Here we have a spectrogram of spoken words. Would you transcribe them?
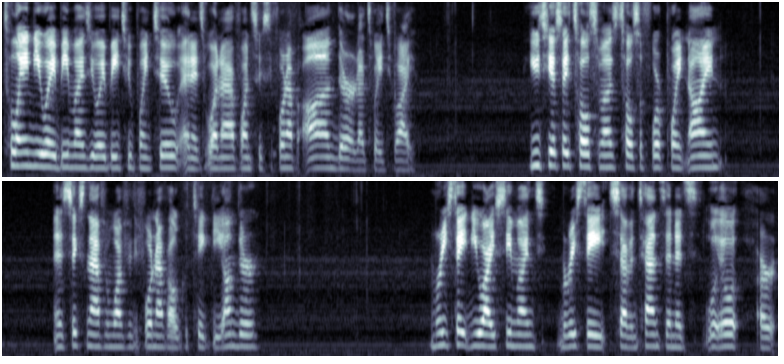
Tulane UAB minus UAB 2.2, and it's 1.5, 164 and a half under. That's way too high. UTSA Tulsa minus Tulsa 4.9 and six and a half and one fifty four and a half. I'll take the under. Murray State UIC minus Murray State seven tenths and it's or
